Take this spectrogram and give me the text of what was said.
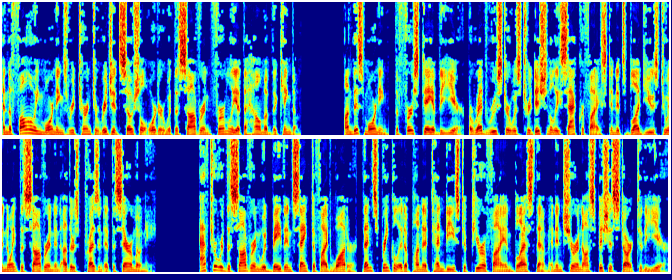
and the following morning's return to rigid social order with the sovereign firmly at the helm of the kingdom. On this morning, the first day of the year, a red rooster was traditionally sacrificed and its blood used to anoint the sovereign and others present at the ceremony. Afterward the sovereign would bathe in sanctified water, then sprinkle it upon attendees to purify and bless them and ensure an auspicious start to the year.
